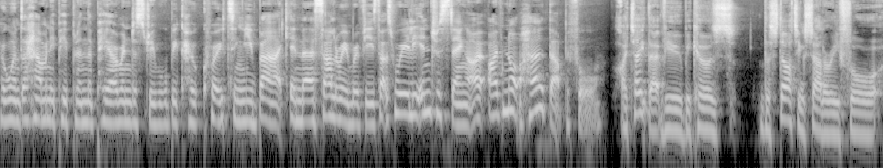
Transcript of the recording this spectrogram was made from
I wonder how many people in the PR industry will be co- quoting you back in their salary reviews. That's really interesting. I, I've not heard that before. I take that view because the starting salary for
